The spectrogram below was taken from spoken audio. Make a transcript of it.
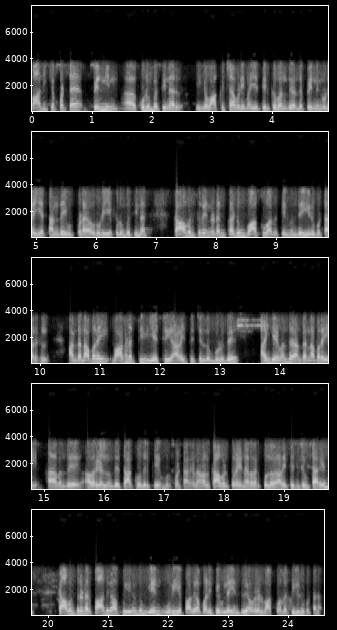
பாதிக்கப்பட்ட பெண்ணின் குடும்பத்தினர் இங்க வாக்குச்சாவடி மையத்திற்கு வந்து அந்த பெண்ணினுடைய தந்தை உட்பட அவருடைய குடும்பத்தினர் காவல்துறையினருடன் கடும் வாக்குவாதத்தில் வந்து ஈடுபட்டார்கள். அந்த நபரை வாகனத்தில் ஏற்றி அழைத்து செல்லும் பொழுது அங்கே வந்து அந்த நபரை அஹ், வந்து அவர்கள் வந்து தாக்குவதற்கு முற்பட்டார்கள். ஆனால் காவல்துறையினர் அதற்குள் அழைத்து சென்று விட்டார்கள். காவல்துறையினர் பாதுகாப்பு இருந்தும் ஏன் உரிய பாதுகாப்பு அளிக்கவில்லை என்று அவர்கள் வாக்குவாதத்தில் ஈடுபட்டனர்.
